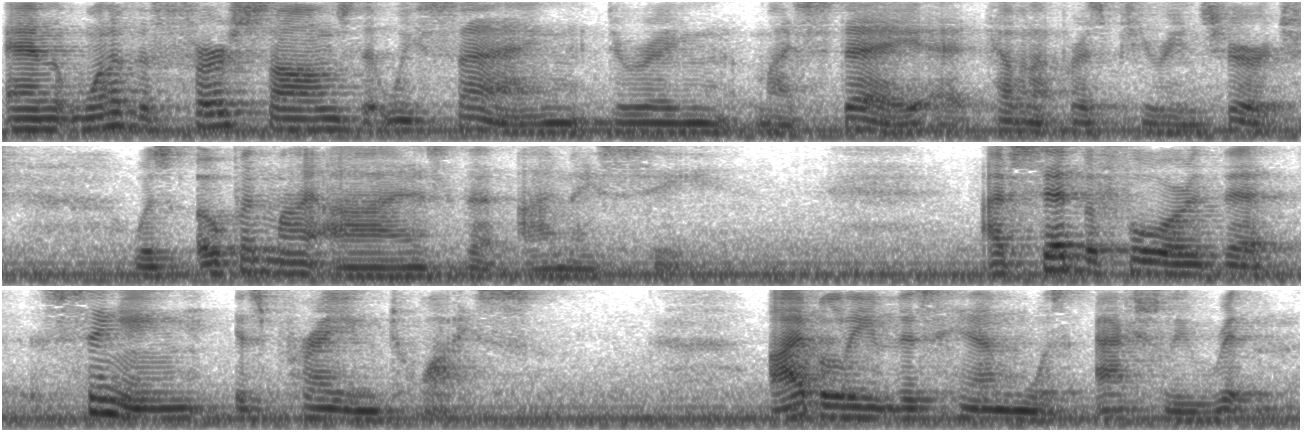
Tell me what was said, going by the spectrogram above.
And one of the first songs that we sang during my stay at Covenant Presbyterian Church was Open My Eyes That I May See. I've said before that singing is praying twice. I believe this hymn was actually written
